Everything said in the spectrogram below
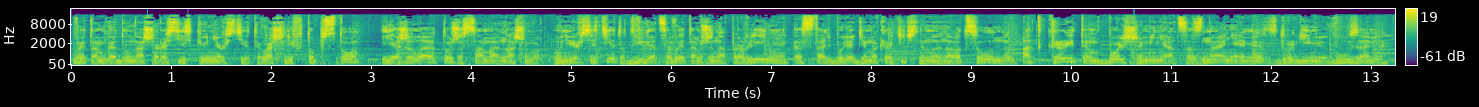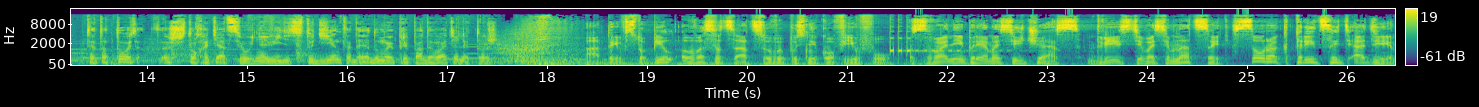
В этом году наши российские университеты вошли в топ-100. И я желаю то же самое нашему университету двигаться в этом же направлении, стать более демократичным и инновационным, открытым, больше меняться знаниями с другими вузами. Это то, что хотят сегодня видеть студенты, да, я думаю, и преподаватели тоже. А ты вступил в ассоциацию выпускников ЮФУ? Звони прямо сейчас. 218 40 31.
